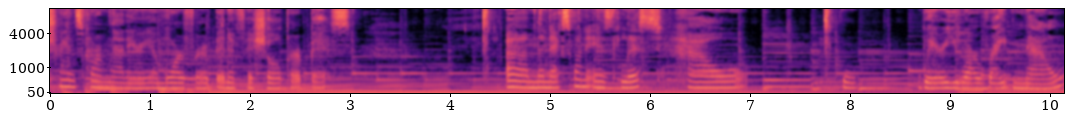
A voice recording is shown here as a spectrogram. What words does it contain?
transform that area more for a beneficial purpose. Um, the next one is list how where you are right now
